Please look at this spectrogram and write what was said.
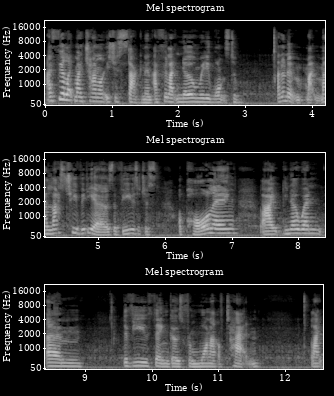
I feel like my channel is just stagnant. I feel like no one really wants to, I don't know, my, my last two videos, the views are just appalling. Like, you know when um, the view thing goes from 1 out of 10, like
